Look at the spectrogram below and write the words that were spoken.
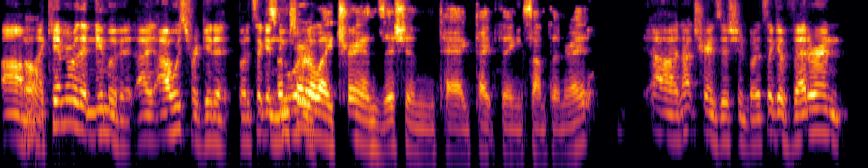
Um, Oh. I can't remember the name of it. I, I always forget it, but it's like a Some newer, sort of like transition tag type thing, something, right? uh, not transition, but it's like a veteran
